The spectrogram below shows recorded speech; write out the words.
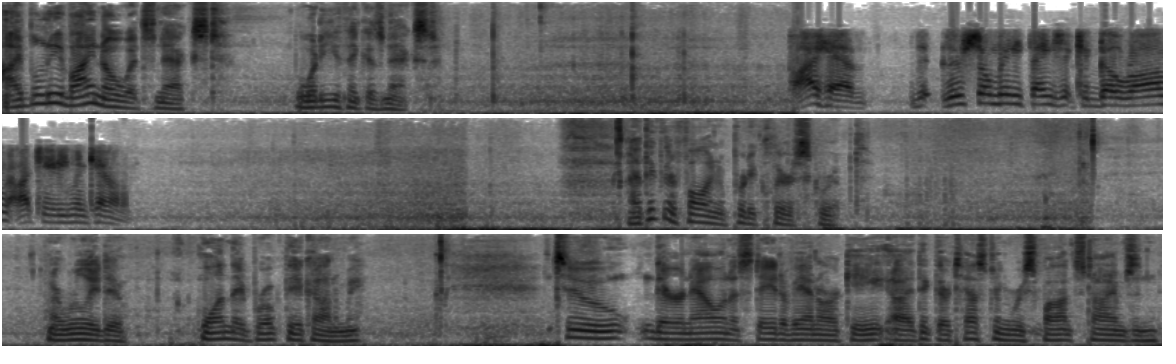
I believe I know what's next. What do you think is next? I have. Th- there's so many things that could go wrong. I can't even count them. I think they're following a pretty clear script. I really do. One, they broke the economy. Two, they're now in a state of anarchy. Uh, I think they're testing response times in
